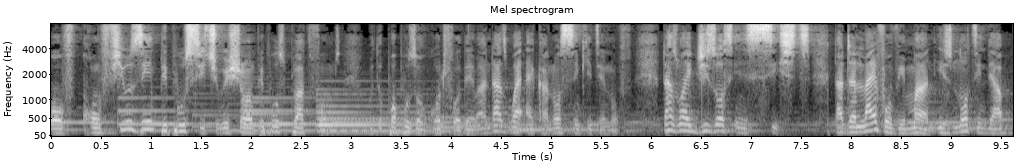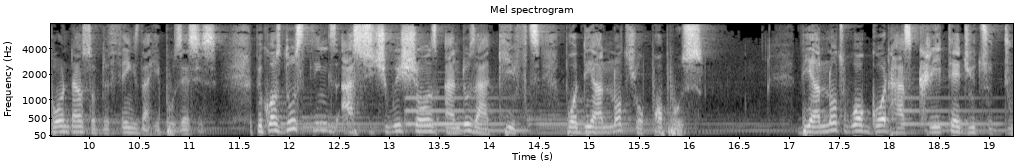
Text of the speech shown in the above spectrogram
of confusing people's situation, people's platforms with the purpose of God for them. And that's why I cannot sink it enough. That's why Jesus insists that the life of a man is not in the abundance of the things that he possesses. Because those things are situations and those are gifts, but they are not your purpose. They are not what God has created you to do.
